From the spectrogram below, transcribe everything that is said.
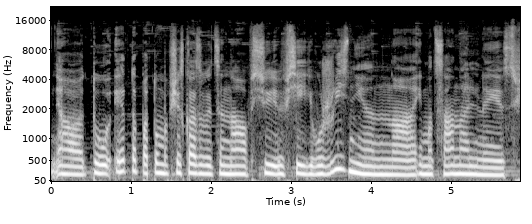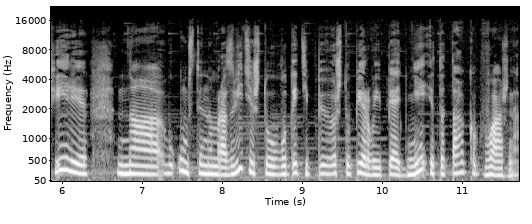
э, то это потом вообще сказывается на всей, всей его жизни, на эмоциональной сфере, на умственном развитии, что вот эти, что первые пять дней это так важно.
